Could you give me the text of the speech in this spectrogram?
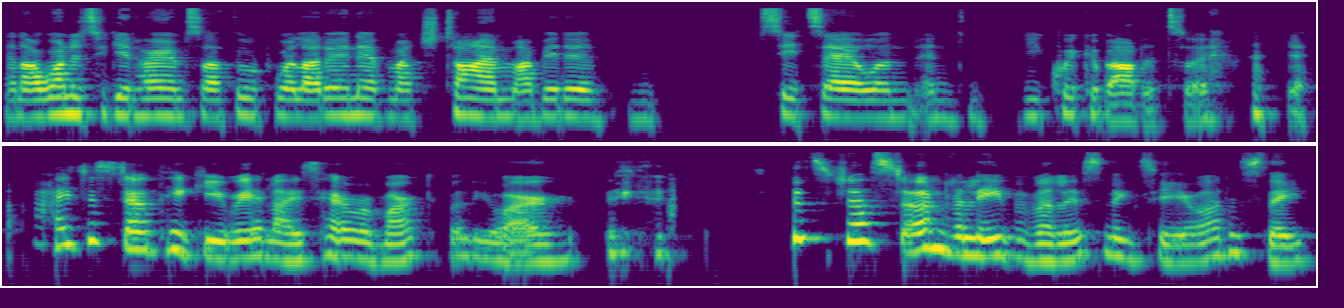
And I wanted to get home, so I thought, well, I don't have much time. I better set sail and, and be quick about it. So yeah. I just don't think you realize how remarkable you are. it's just unbelievable listening to you, honestly.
